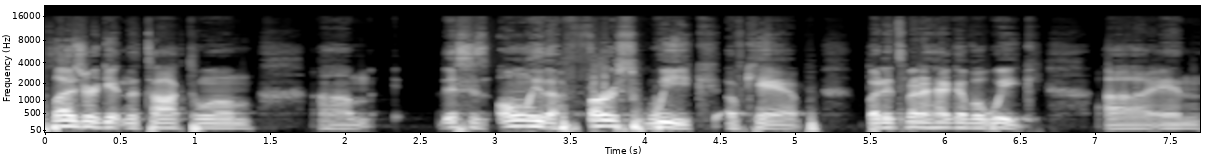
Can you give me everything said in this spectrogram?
pleasure getting to talk to him. Um, this is only the first week of camp, but it's been a heck of a week. Uh, and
